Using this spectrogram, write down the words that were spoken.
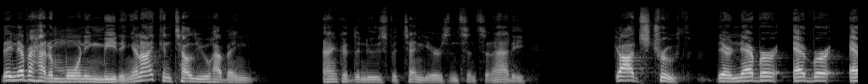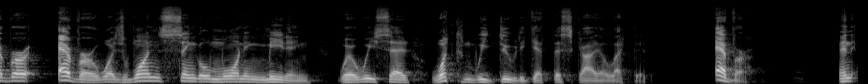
They never had a morning meeting. And I can tell you, having anchored the news for 10 years in Cincinnati, God's truth. There never, ever, ever, ever was one single morning meeting where we said, What can we do to get this guy elected? Ever. And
